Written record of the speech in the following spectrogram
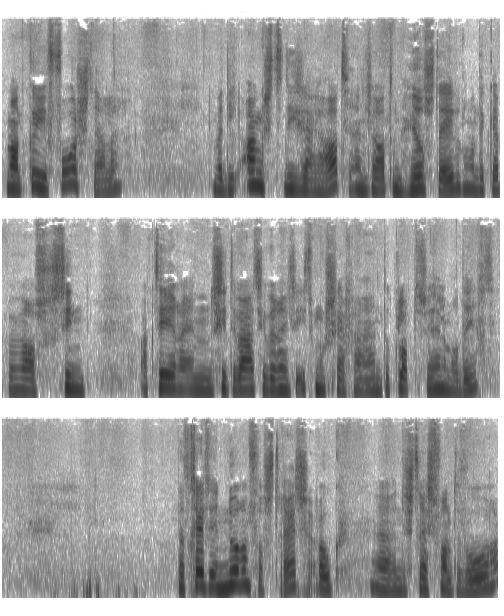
Want kun je je voorstellen, met die angst die zij had, en ze had hem heel stevig, want ik heb hem wel eens gezien acteren in een situatie waarin ze iets moest zeggen en toen klapte ze helemaal dicht. Dat geeft enorm veel stress, ook uh, de stress van tevoren.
